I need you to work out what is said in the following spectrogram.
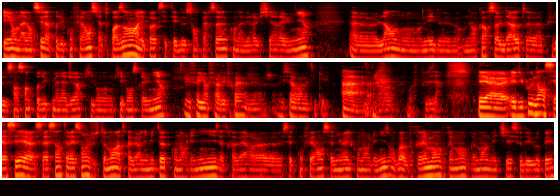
Et on a lancé la Produit Conférence il y a trois ans. À l'époque, c'était 200 personnes qu'on avait réussi à réunir. Euh, là, on, est on est encore sold out euh, à plus de 500 product managers qui vont, qui vont se réunir. J'ai failli en faire les frais, j'ai réussi à avoir ma ticket. Ah, plaisir. Et, euh, et, du coup, non, c'est assez, assez intéressant justement à travers les meet qu'on organise, à travers cette conférence annuelle qu'on organise. On voit vraiment, vraiment, vraiment le métier se développer.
